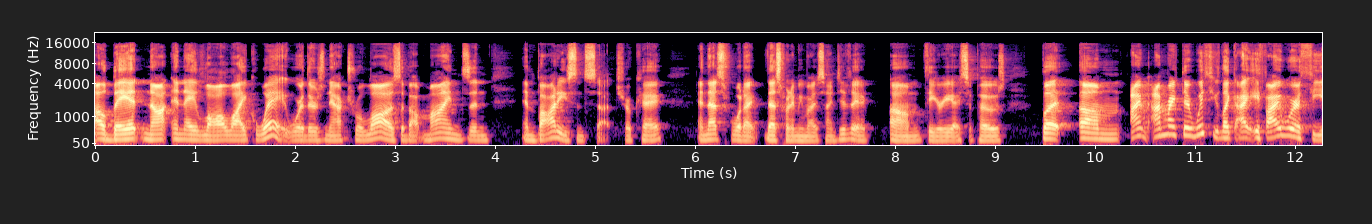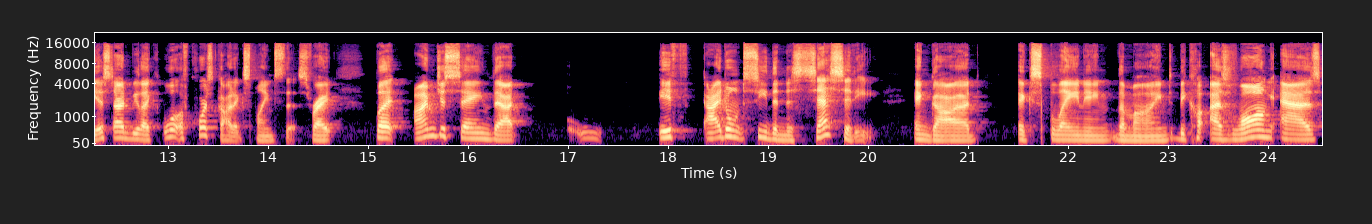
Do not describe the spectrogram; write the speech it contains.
albeit not in a law-like way where there's natural laws about minds and and bodies and such. Okay, and that's what I that's what I mean by scientific um, theory, I suppose. But um, I'm I'm right there with you. Like I, if I were a theist, I'd be like, well, of course God explains this, right? But I'm just saying that if I don't see the necessity in God explaining the mind, because as long as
